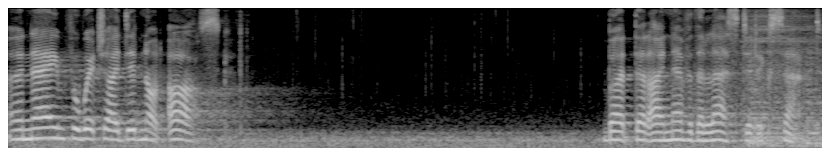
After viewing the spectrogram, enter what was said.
A name for which I did not ask. But that I nevertheless did accept.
